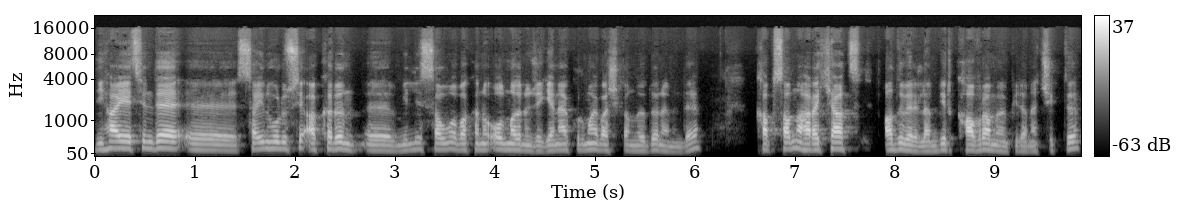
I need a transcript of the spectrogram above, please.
Nihayetinde e, Sayın Hulusi Akar'ın e, Milli Savunma Bakanı olmadan önce Genelkurmay Başkanlığı döneminde kapsamlı harekat adı verilen bir kavram ön plana çıktı.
